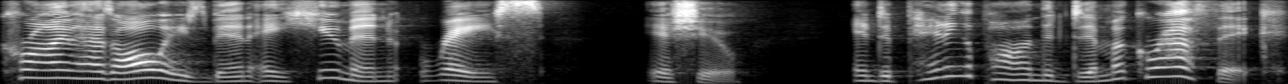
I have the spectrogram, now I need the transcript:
Crime has always been a human race issue. And depending upon the demographic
